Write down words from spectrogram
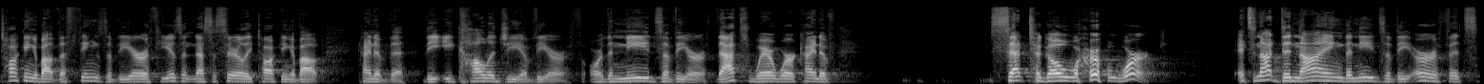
talking about the things of the earth, he isn't necessarily talking about kind of the, the ecology of the earth or the needs of the earth. That's where we're kind of set to go work. It's not denying the needs of the earth, it's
